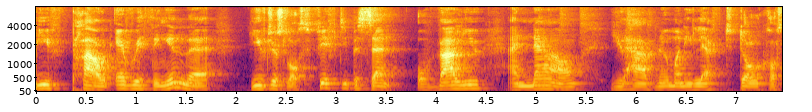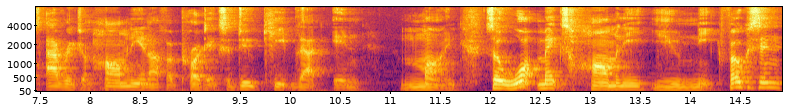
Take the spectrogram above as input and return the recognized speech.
you've plowed everything in there, you've just lost 50% of value. And now you have no money left dollar cost average on Harmony and other projects. So do keep that in mind. So, what makes Harmony unique? Focusing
